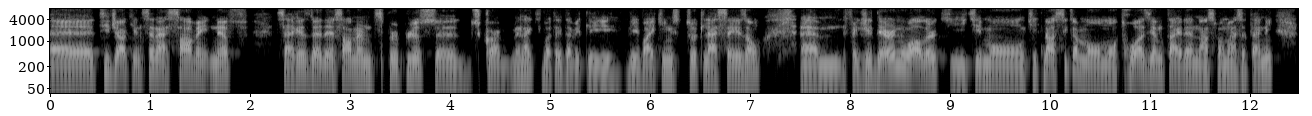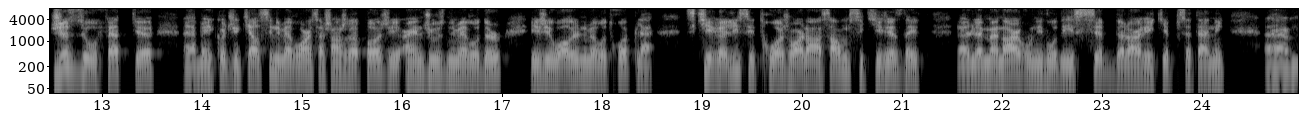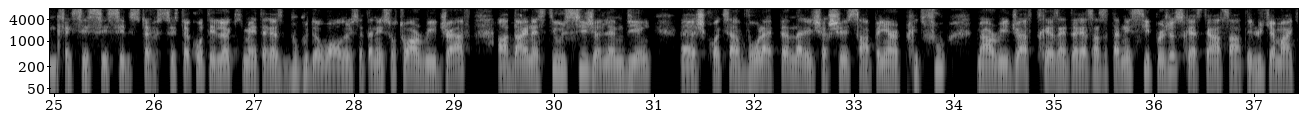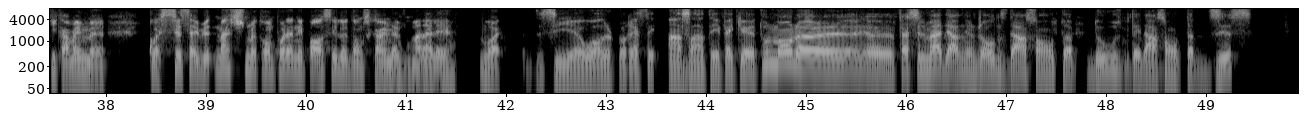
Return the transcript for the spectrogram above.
Euh, T. Hawkinson à 129, ça risque de descendre un petit peu plus euh, du maintenant qu'il va être avec les, Vikings toute la saison. Euh, fait j'ai Darren Waller qui, est mon qui est classé comme mon, troisième tight end en ce moment cette année, juste dû au fait que euh, ben écoute, j'ai Kelsey numéro un, ça ne changera pas, j'ai Andrews numéro 2 et j'ai Waller numéro 3. Puis ce qui relie ces trois joueurs-là ensemble, c'est qu'ils risquent d'être le meneur au niveau des cibles de leur équipe cette année. Euh, fait que c'est ce côté-là qui m'intéresse beaucoup de Waller cette année, surtout en redraft. En Dynasty aussi, je l'aime bien. Euh, je crois que ça vaut la peine d'aller le chercher sans payer un prix de fou. Mais en redraft, très intéressant cette année. S'il peut juste rester en santé. Lui qui a manqué quand même euh, quoi, 6 à 8 matchs, si je ne me trompe pas, l'année passée. Là, donc c'est quand même Là. Ouais. Si euh, Waller peut rester en santé. Fait que tout le monde a euh, facilement Daniel Jones dans son top 12, peut-être dans son top 10.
